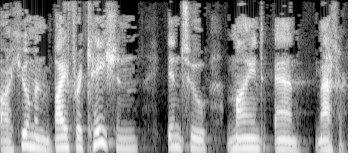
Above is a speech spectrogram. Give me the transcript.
our human bifurcation into mind and matter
